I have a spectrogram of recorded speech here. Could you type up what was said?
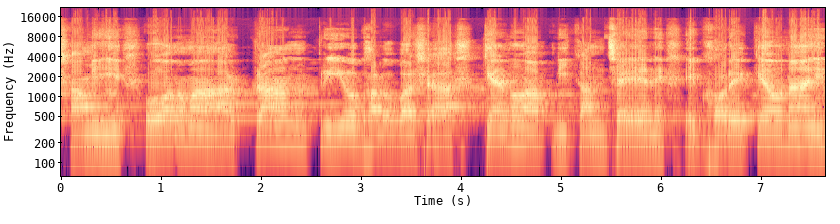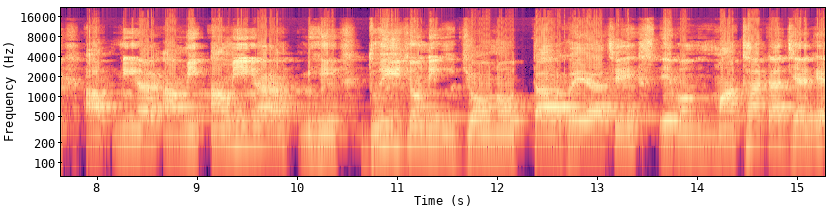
স্বামী, ও আমার প্রাণ প্রিয় ভালোবাসা, কেন আপনি কাঁদছেন? এ ঘরে কেউ নাই, আপনি আর আমি আমি আর আপনি। দুইজনই যৌন উত্তাল হয়ে আছে এবং মাথাটা জেগে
